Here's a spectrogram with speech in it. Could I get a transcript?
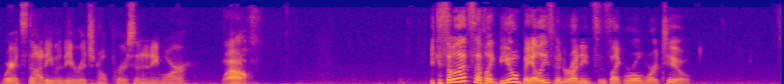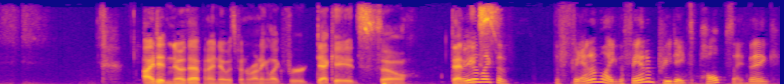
where it's not even the original person anymore. Wow. Because some of that stuff, like Beetle Bailey's been running since like World War II. I didn't know that, but I know it's been running like for decades. So that or even like the the Phantom, like the Phantom predates Pulps, I think.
